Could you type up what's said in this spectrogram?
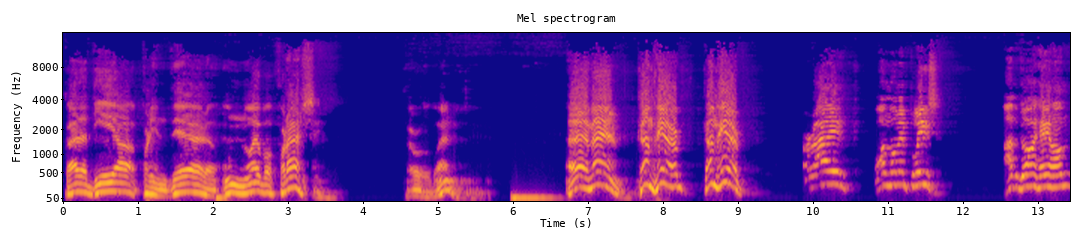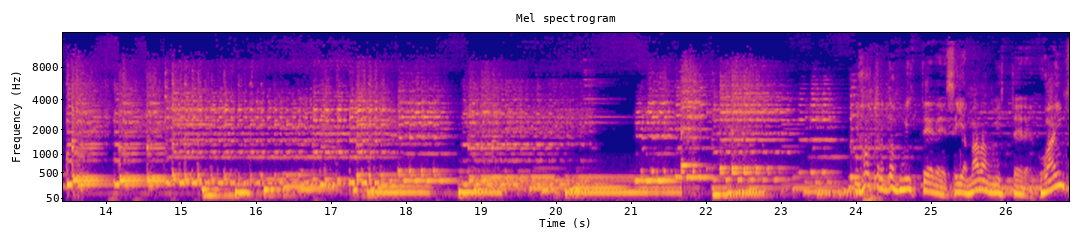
Cada día aprender un nuevo frase. Pero bueno. Hey, man, come here, come here. All right. One moment, please. I'm going hey home. Los otros dos Mr. se llamaban Mr. White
